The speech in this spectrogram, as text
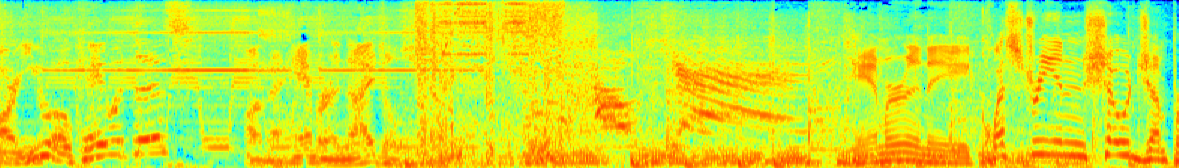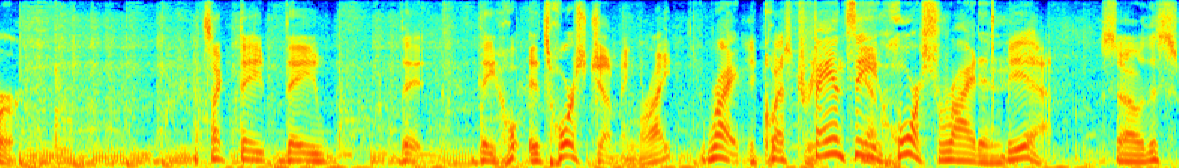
Are you okay with this? On the Hammer and Nigel show. Oh, yeah! Hammer and a equestrian show jumper. It's like they they they they ho- it's horse jumping, right? Right. Equestrian. Fancy Yeah. horse riding. Yeah. So this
